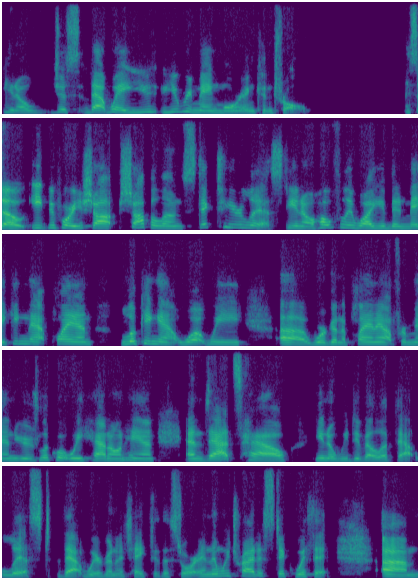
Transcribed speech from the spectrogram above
you know, just that way you you remain more in control. So eat before you shop, shop alone, stick to your list. You know, hopefully while you've been making that plan, looking at what we uh, were going to plan out for many years, look what we had on hand. And that's how, you know, we develop that list that we're going to take to the store. And then we try to stick with it. Um,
